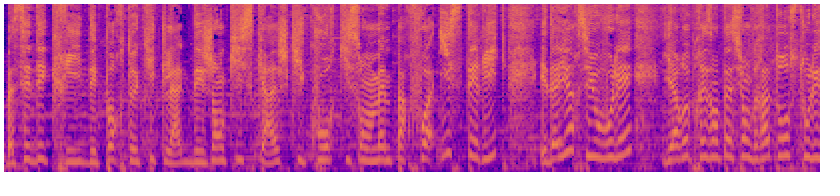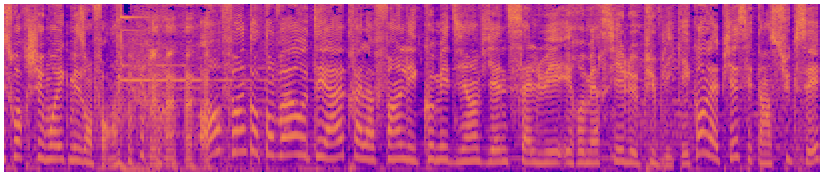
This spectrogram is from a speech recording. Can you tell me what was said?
bah, c'est des cris, des portes qui claquent, des gens qui se cachent, qui courent, qui sont même parfois hystériques. Et d'ailleurs, si vous voulez, il y a représentation gratos tous les soirs chez moi avec mes enfants. enfin, quand on va au théâtre, à la fin, les comédiens viennent saluer et remercier le public. Et quand la pièce est un succès,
